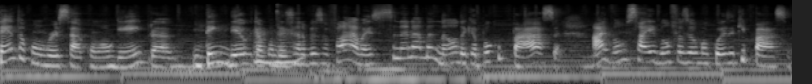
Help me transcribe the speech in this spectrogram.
tenta conversar com alguém para entender o que tá uhum. acontecendo, a pessoa fala: "Ah, mas isso não é nada não, daqui a pouco passa. Ai, vamos sair, vamos fazer uma coisa que passa".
